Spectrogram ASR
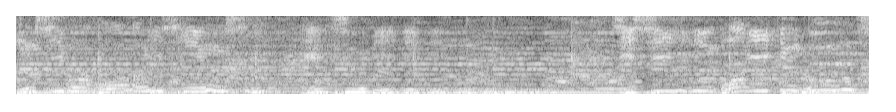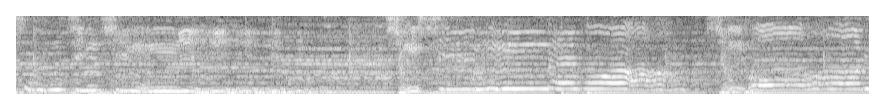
不是我欢喜相思的滋味。只是我已经付出真情意，伤心的我想予你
